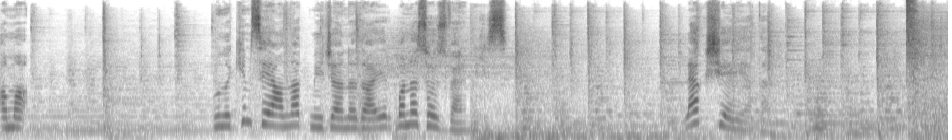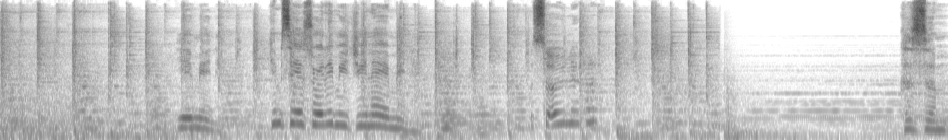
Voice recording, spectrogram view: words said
Ama bunu kimseye anlatmayacağına dair bana söz vermelisin. Lakşya'ya da. Yemin et. Kimseye söylemeyeceğine emin et. Söyleme. Kızım,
